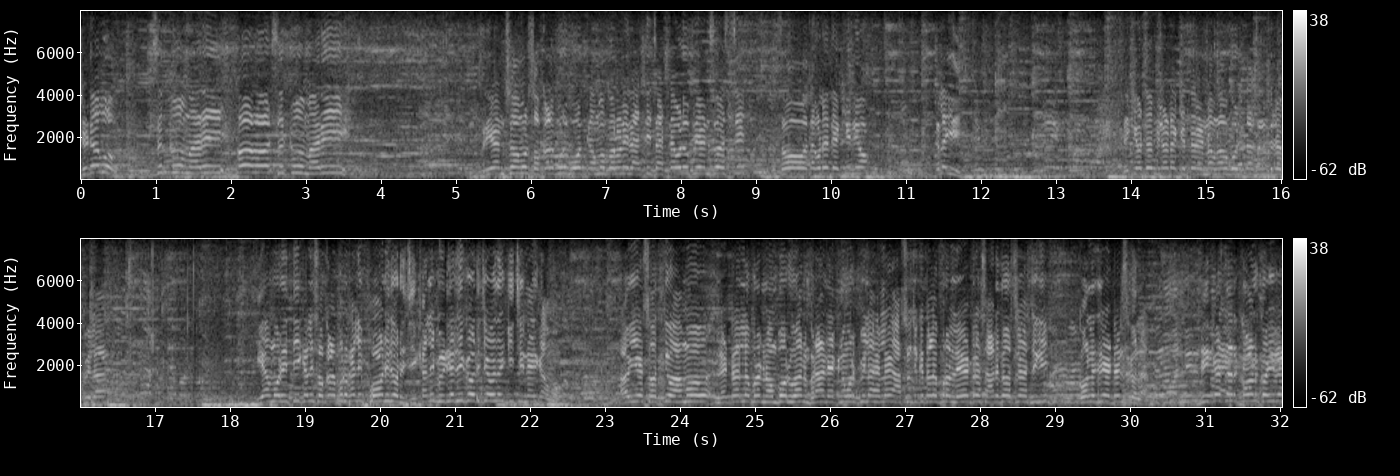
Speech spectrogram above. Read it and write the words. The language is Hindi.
చూడవు সুকুমারী হো হো সুকুমারী প্রিয়াংশু আমার সকাল পুরো বহুত কাম কলনি রাতে চারটা বেড়ে প্রিয়াংশু আসছি তো তাকে গোটে দেখি নিও হলে কি দেখি তো পিলাটা কেতে রেন্ডম কাম করছে তার সাথে দুটো পিলা ইয়া মোর ইতি খালি সকাল পুরো খালি ফোন ধরিছি খালি ভিডিও হি করছে বোধ কিছু নাই কাম ଆଉ ଇଏ ସତ୍ୟ ଆମ ଲେଟେରାଲ୍ର ପୁରା ନମ୍ବର ୱାନ୍ ବ୍ରାଣ୍ଡ ଏକ ନମ୍ବର ପିଲା ହେଲେ ଆସୁଛି କେତେବେଳେ ପୁରା ଲେଟ୍ରେ ସାଢ଼େ ଦଶରେ ଆସିକି କଲେଜରେ ଆଟେଣ୍ଡ କଲା ବିକାଶ ସାର୍ କ'ଣ କହିବେ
